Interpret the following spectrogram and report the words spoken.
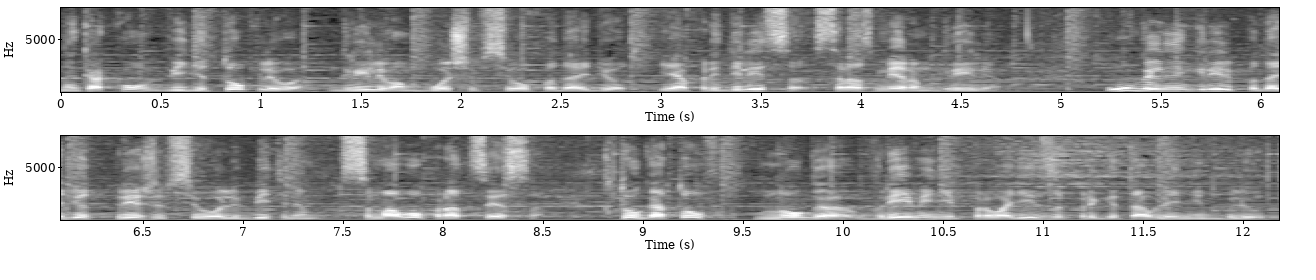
на каком виде топлива гриль вам больше всего подойдет и определиться с размером гриля. Угольный гриль подойдет прежде всего любителям самого процесса, кто готов много времени проводить за приготовлением блюд.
